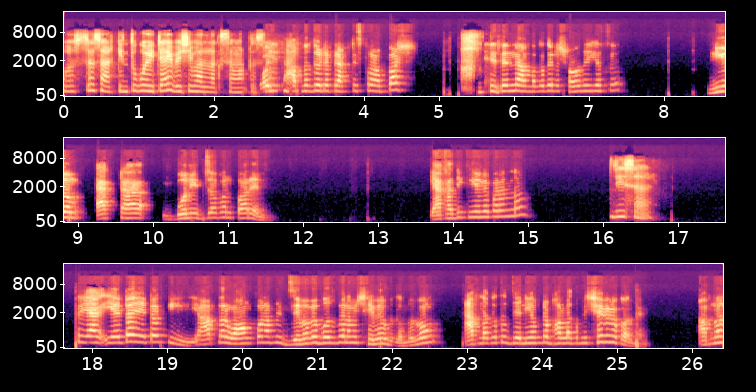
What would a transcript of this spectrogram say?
হচ্ছে স্যার কিন্তু ওইটাই বেশি ভালো লাগছে আমার কাছে। ওই আপনার তো এটা প্র্যাকটিস করা অভ্যাস। আপনাকে তো এটা সহজ হয়ে গেছে। নিয়ম একটা গণিত যখন করেন একাধিক নিয়মে করেন না? জি স্যার। তো এটা এটা কি? আপনার অঙ্কন আপনি যেভাবে বুঝবেন আমি সেভাবে বুঝাবো এবং আপনাকে তো যে নিয়মটা ভালো লাগবে আপনি সেভাবে করবেন। আপনার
